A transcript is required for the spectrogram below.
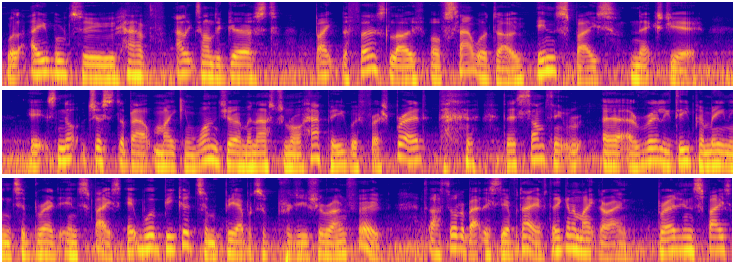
will able to have Alexander Gerst bake the first loaf of sourdough in space next year. It's not just about making one German astronaut happy with fresh bread. There's something, uh, a really deeper meaning to bread in space. It would be good to be able to produce your own food. I thought about this the other day. If they're going to make their own bread in space,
